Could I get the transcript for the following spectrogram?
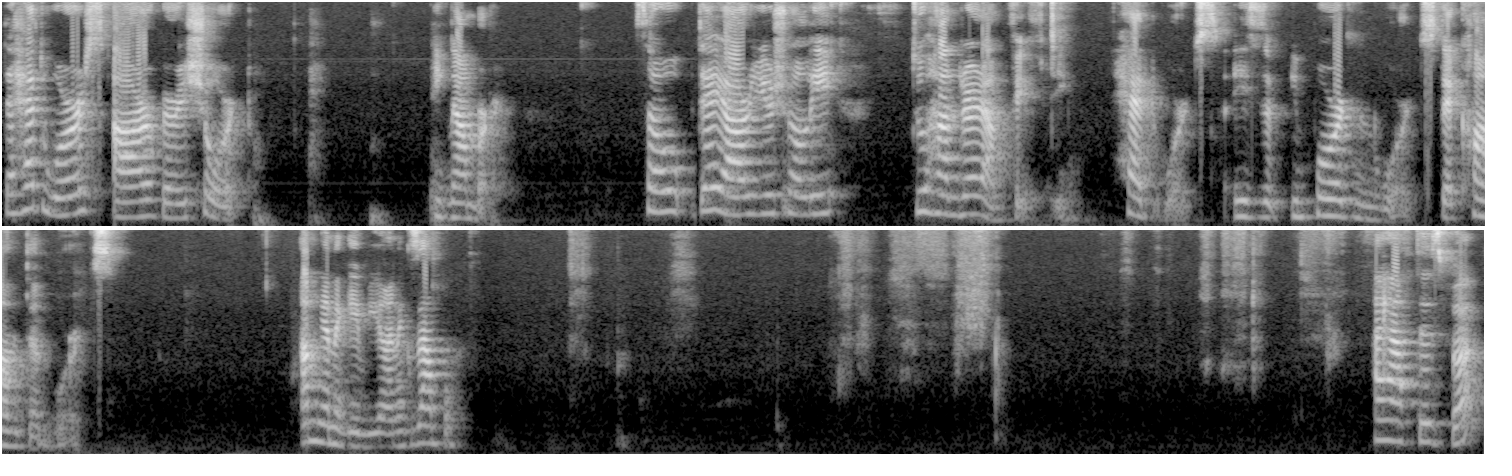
the head words are very short in number. So they are usually 250 head words is the important words, the content words. I'm gonna give you an example. I have this book.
